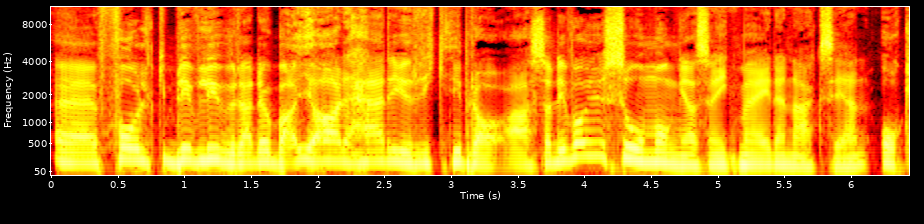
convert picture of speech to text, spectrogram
Eh, folk blev lurade och bara ja, det här är ju riktigt bra. Alltså, det var ju så många som gick med i den aktien och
